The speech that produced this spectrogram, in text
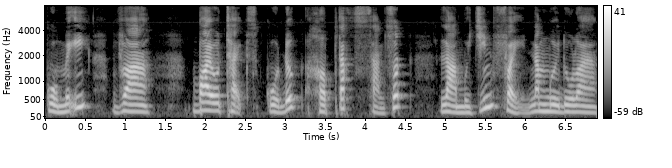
của Mỹ và BioNTech của Đức hợp tác sản xuất là 19,50 đô la.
